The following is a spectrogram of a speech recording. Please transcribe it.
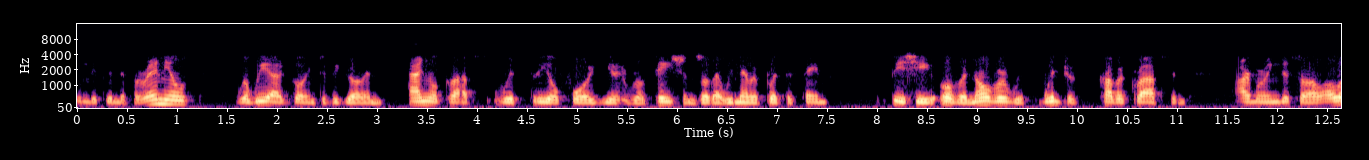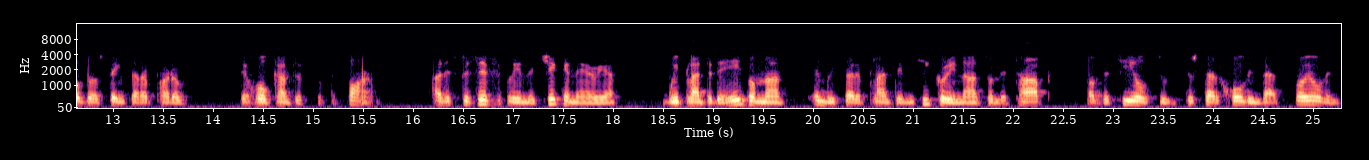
in between the perennials, where we are going to be growing annual crops with three or four year rotation so that we never put the same species over and over with winter cover crops and armoring the soil, all of those things that are part of the whole concept of the farm. Uh, specifically in the chicken area, we planted the hazelnuts and we started planting hickory nuts on the top of the fields to, to start holding that soil and,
